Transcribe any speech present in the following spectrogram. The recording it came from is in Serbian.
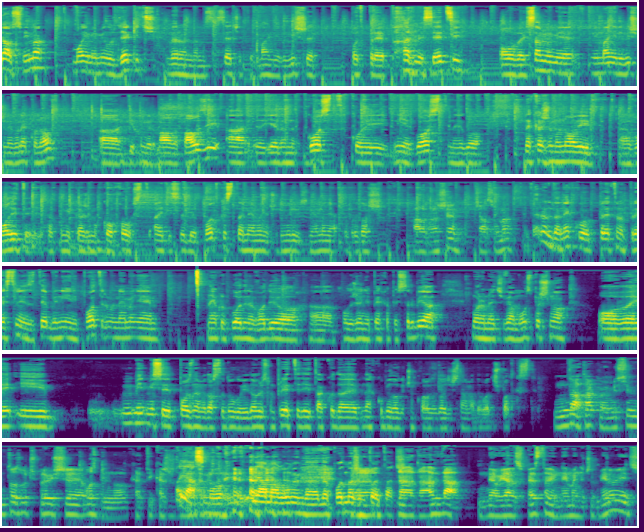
Ćao svima, moj ime je Miloš Đekić, verujem da me se sećate manje ili više od pre par meseci. Ovaj, sam im je ni manje ili više nego neko nov, a, Tihomir malo na pauzi, a jedan gost koji nije gost, nego da kažemo novi a, voditelj, kako mi kažemo co-host IT Srbije podcasta, Nemanja Čudomirović Nemanja, dobrodošao. Hvala Zoše, čao svima. Verujem da neko pretredno predstavljanje za tebe nije ni potrebno, Nemanja je nekoliko godina vodio a, udruženje PHP Srbija, moram reći veoma uspešno, ovaj, i mi, mi se poznajemo dosta dugo i dobri smo prijatelji, tako da je nekako bilo logično kola da dođeš s nama da vodiš podcast. Da, tako je, mislim, to zvuči previše ozbiljno kad ti kažeš... Pa ja sam, o, ja malo umem da, da podmažem, to je tačno. Da, da, ali da, evo ja da se predstavim, Nemanja Čudmirović,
